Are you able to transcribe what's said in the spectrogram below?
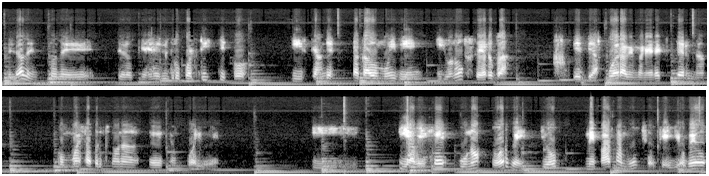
¿verdad? Dentro de, de lo que es el grupo artístico y se han destacado muy bien y uno observa desde afuera, de manera externa, cómo esa persona se desenvuelve. Y, y a veces uno absorbe. Yo me pasa mucho que yo veo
